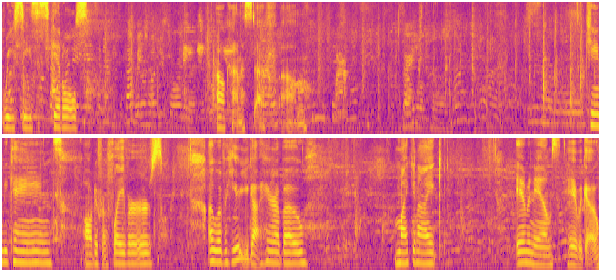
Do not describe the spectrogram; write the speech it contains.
Reese's, Skittles, all kind of stuff. Um, candy canes, all different flavors. Oh, over here you got Haribo, Mike and Ike, M&M's. Here we go.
